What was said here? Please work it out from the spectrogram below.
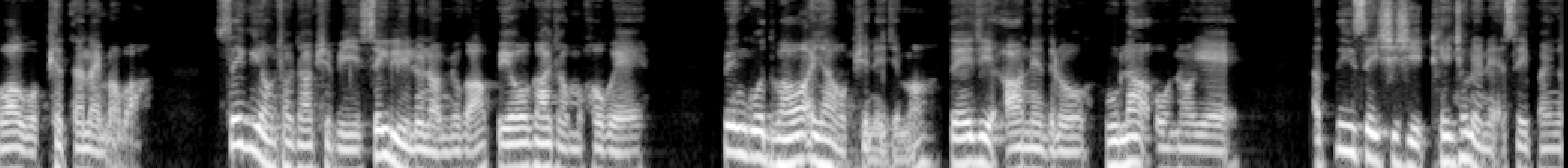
ဘဝကိုဖျက်ဆီးနိုင်မှာပါစိတ်ကြောင်ချောက်ချားဖြစ်ပြီးစိတ်လေလွန်တာမျိုးကပျောကားကြောင့်မဟုတ်ပဲပင်ကိုယ်တဘာဝအရာကိုဖြစ်နေခြင်းမှာတဲကြီးအားနေသလိုမူလအုံနောက်ရဲ့အသိစိတ်ရှိရှိထိန်းချုပ်နိုင်တဲ့အစိတ်ပိုင်းက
